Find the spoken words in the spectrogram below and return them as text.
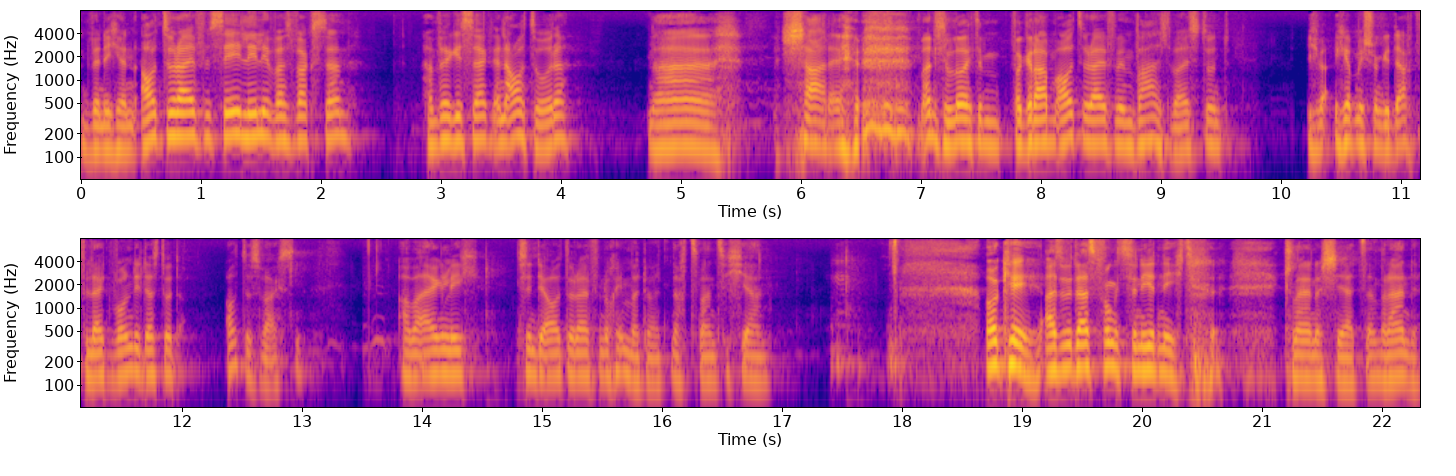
Und wenn ich einen Autoreifen sehe, Lili, was wächst dann? Haben wir gesagt, ein Auto, oder? Na, schade. Manche Leute vergraben Autoreifen im Wald, weißt du. Und ich, ich habe mir schon gedacht, vielleicht wollen die, dass dort Autos wachsen. Aber eigentlich sind die Autoreifen noch immer dort, nach 20 Jahren. Okay, also das funktioniert nicht. Kleiner Scherz am Rande.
